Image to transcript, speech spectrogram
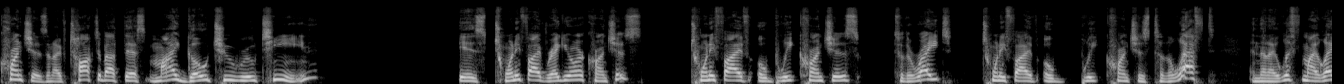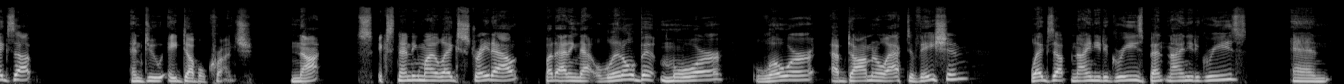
crunches, and I've talked about this, my go to routine is 25 regular crunches, 25 oblique crunches to the right, 25 oblique crunches to the left. And then I lift my legs up and do a double crunch, not extending my legs straight out, but adding that little bit more lower abdominal activation, legs up 90 degrees, bent 90 degrees, and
